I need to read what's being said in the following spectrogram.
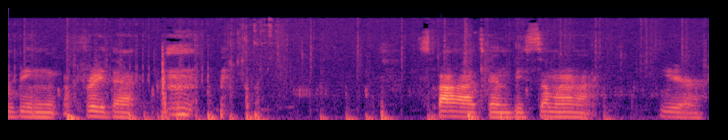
On being afraid that spotlight's gonna be somewhere here.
